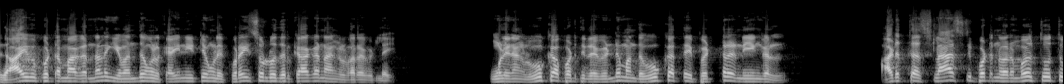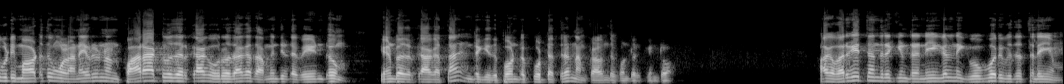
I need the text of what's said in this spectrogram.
இது ஆய்வு கூட்டமாக இருந்தாலும் இங்கே வந்து உங்களை கை நீட்டி உங்களை குறை சொல்வதற்காக நாங்கள் வரவில்லை. உங்களை நாங்கள் ஊக்கப்படுத்திட வேண்டும். அந்த ஊக்கத்தை பெற்ற நீங்கள் அடுத்த ஸ்லாஷ் ரிப்போர்ட்னு வரும்போது தூத்துக்குடி மாவட்டத்தில் உங்கள் அனைவரையும் நான் பாராட்டுவதற்காக வருவதாக அது அமைந்திட வேண்டும். என்பதற்காகத்தான் இன்றைக்கு இது போன்ற கூட்டத்தில் நாம் கலந்து கொண்டிருக்கின்றோம். ஆக வருகை தந்திருக்கின்ற நீங்கள் இன்னைக்கு ஒவ்வொரு விதத்திலையும்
